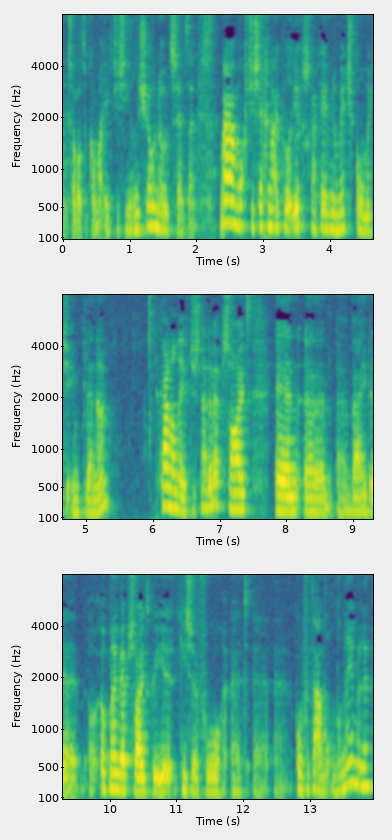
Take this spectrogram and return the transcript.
Ik zal het ook allemaal eventjes hier in de show notes zetten. Maar mocht je zeggen, nou ik wil eerst graag even een matchcall met je inplannen. Ga dan eventjes naar de website. En uh, bij de, op mijn website kun je kiezen voor het uh, comfortabel ondernemen.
